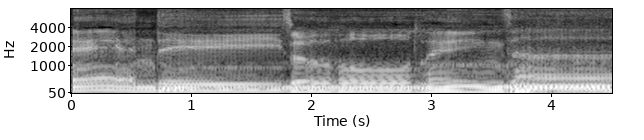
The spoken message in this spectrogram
and days of auld lang syne?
